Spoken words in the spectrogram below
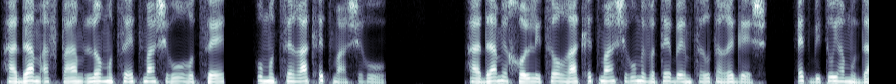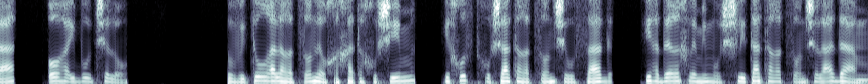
האדם אף פעם לא מוצא את מה שהוא רוצה, הוא מוצא רק את מה שהוא. האדם יכול ליצור רק את מה שהוא מבטא באמצעות הרגש, את ביטוי המודע, או העיבוד שלו. וויתור על הרצון להוכחת החושים, ייחוס תחושת הרצון שהושג, היא הדרך למימוש שליטת הרצון של האדם.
